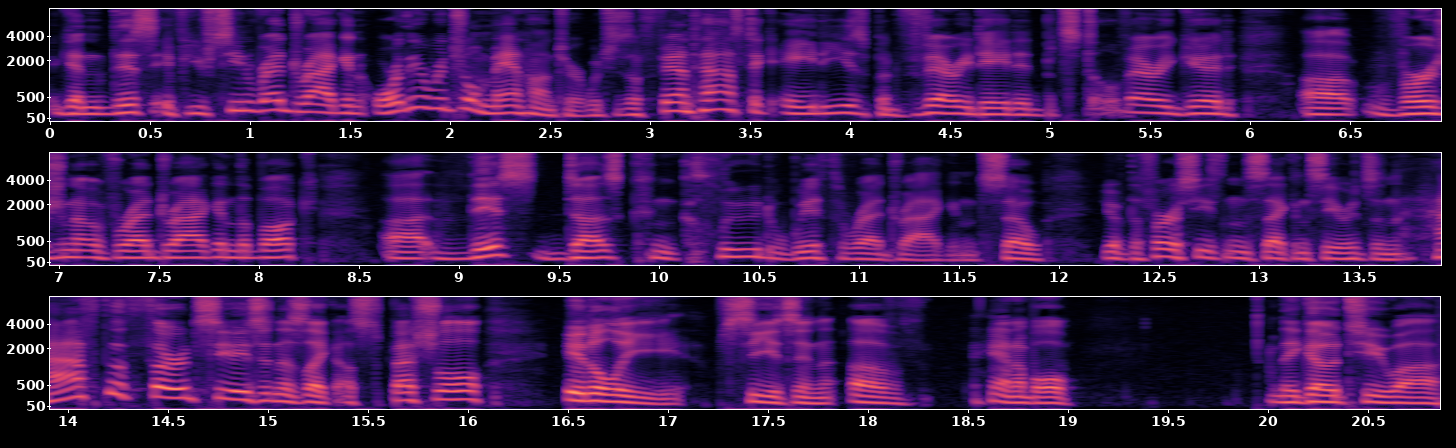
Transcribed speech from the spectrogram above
again, this if you've seen Red Dragon or the original Manhunter, which is a fantastic '80s but very dated but still very good uh, version of Red Dragon, the book. Uh, this does conclude with Red Dragon. So you have the first season, the second season, half the third season is like a special Italy season of Hannibal. They go to uh,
